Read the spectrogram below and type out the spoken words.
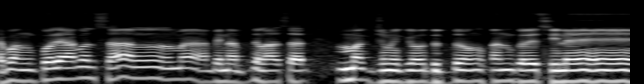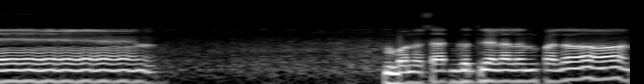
এবং পরে সালমা বিন আব্দুল আসাদ করেছিলেন। বনসাদ লালন পালন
